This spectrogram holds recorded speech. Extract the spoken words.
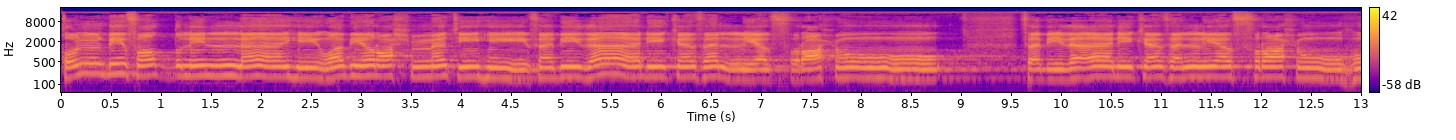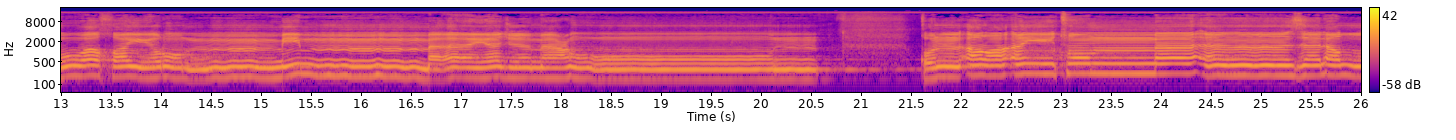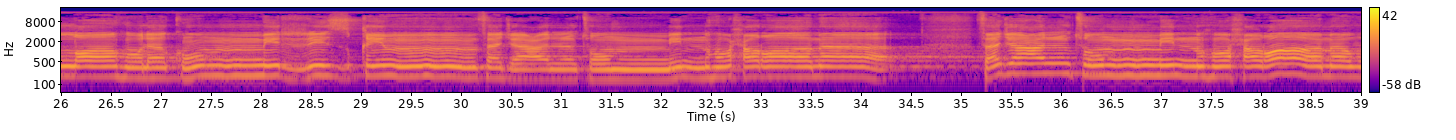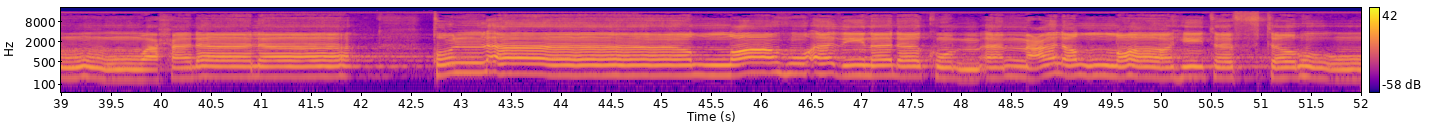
قل بفضل الله وبرحمته فبذلك فليفرحوا فبذلك فليفرحوا هو خير مما يجمعون. قل أرأيتم ما انزل الله لكم من رزق فجعلتم منه حراما فجعلتم منه حراما وحلالا قل آه الله أذن لكم أم على الله تفترون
